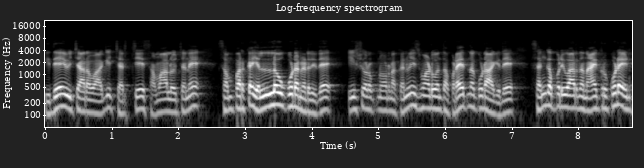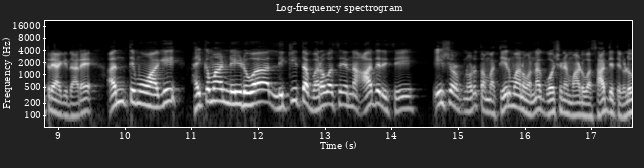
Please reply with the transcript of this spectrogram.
ಇದೇ ವಿಚಾರವಾಗಿ ಚರ್ಚೆ, ಸಮಾಲೋಚನೆ, ಸಂಪರ್ಕ ಎಲ್ಲವೂ ಕೂಡ ನಡೆದಿದೆ. ಈಶ್ವರಪ್ಪನವ್ರನ್ನ ಕನ್ವಿನ್ಸ್ ಮಾಡುವಂಥ ಪ್ರಯತ್ನ ಕೂಡ ಆಗಿದೆ. ಸಂಘ ಪರಿವಾರದ ನಾಯಕರು ಕೂಡ ಎಂಟ್ರಿ ಆಗಿದ್ದಾರೆ. ಅಂತಿಮವಾಗಿ ಹೈಕಮಾಂಡ್ ನೀಡುವ ಲಿಖಿತ ಭರವಸೆಯನ್ನು ಆಧರಿಸಿ ಈಶ್ವರಪ್ಪನವರು ತಮ್ಮ ತೀರ್ಮಾನವನ್ನು ಘೋಷಣೆ ಮಾಡುವ ಸಾಧ್ಯತೆಗಳು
